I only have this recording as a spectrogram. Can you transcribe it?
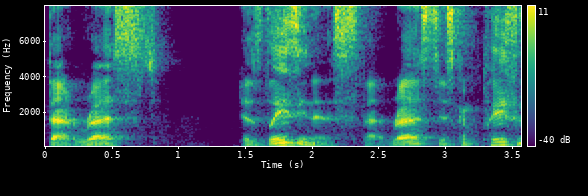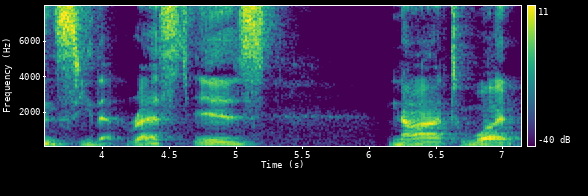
that rest is laziness, that rest is complacency, that rest is not what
